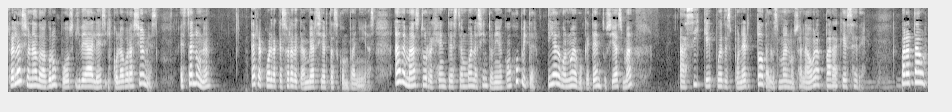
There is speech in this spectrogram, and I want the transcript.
relacionado a grupos, ideales y colaboraciones. Esta luna te recuerda que es hora de cambiar ciertas compañías. Además, tu regente está en buena sintonía con Júpiter y algo nuevo que te entusiasma, así que puedes poner todas las manos a la obra para que se dé. Para Tauro,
